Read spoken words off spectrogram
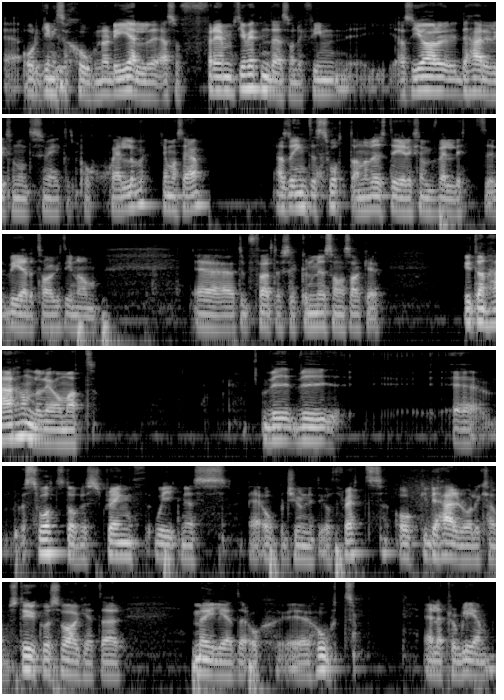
eh, organisationer. Det gäller alltså främst, jag vet inte ens om det finns, alltså jag, det här är liksom någonting som jag hittat på själv kan man säga. Alltså inte SWOT-analys, det är liksom väldigt vedertaget inom eh, typ företagsekonomi och sådana saker. Utan här handlar det om att vi, vi eh, SWOT står för Strength, Weakness, eh, Opportunity och Threats. Och det här är då liksom styrkor, svagheter, möjligheter och eh, hot eller problem.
